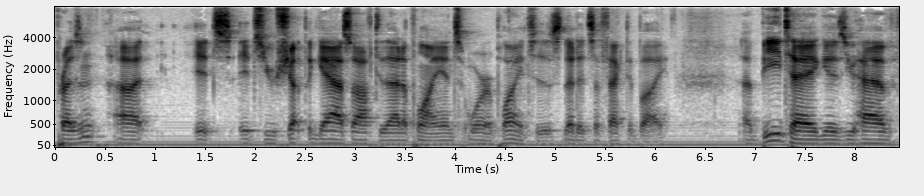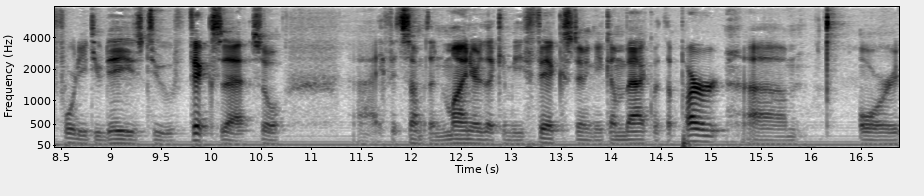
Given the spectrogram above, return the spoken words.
present, uh, it's it's you shut the gas off to that appliance or appliances that it's affected by. A B tag is you have 42 days to fix that. So uh, if it's something minor that can be fixed and you come back with a part, um, or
